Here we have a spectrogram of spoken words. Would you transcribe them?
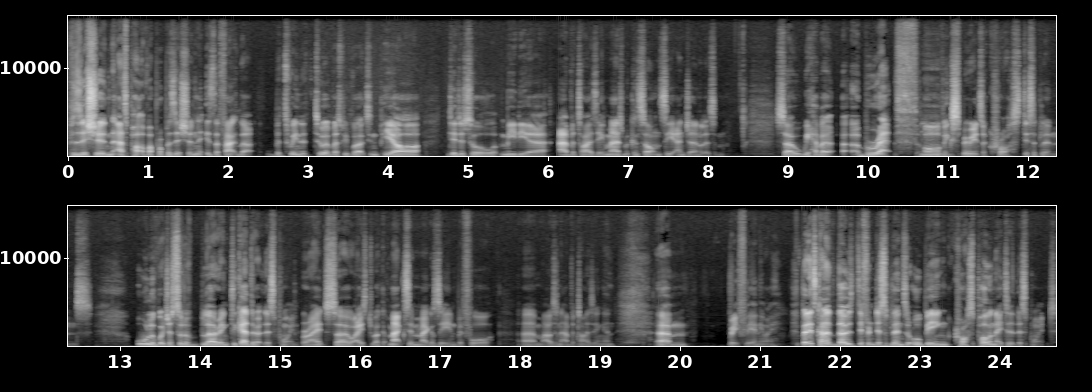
position as part of our proposition is the fact that between the two of us, we've worked in PR, digital media, advertising, management consultancy, and journalism. So we have a, a breadth of experience across disciplines, all of which are sort of blurring together at this point, right? So I used to work at Maxim magazine before um, I was in advertising, and um, briefly anyway. But it's kind of those different disciplines are all being cross pollinated at this point.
